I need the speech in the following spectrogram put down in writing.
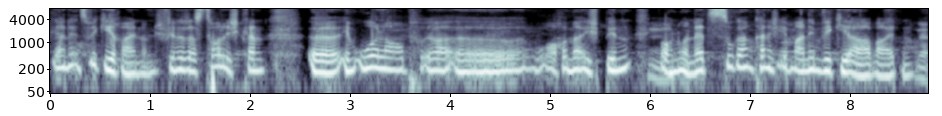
gerne ins Wiki rein und ich finde das toll. Ich kann äh, im Urlaub, ja, äh, wo auch immer ich bin, ich brauche nur Netzzugang, kann ich eben an dem Wiki arbeiten. Ja.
